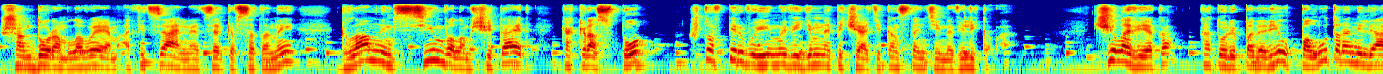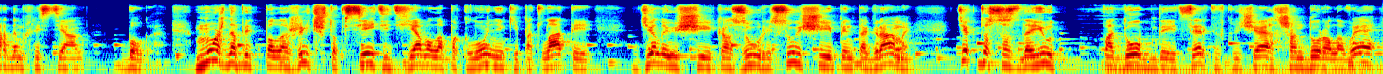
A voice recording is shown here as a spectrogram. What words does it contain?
Шандором Лавеем официальная церковь сатаны главным символом считает как раз то, что впервые мы видим на печати Константина Великого. Человека, который подарил полутора миллиардам христиан Бога. Можно предположить, что все эти дьяволопоклонники, потлатые, делающие козу, рисующие пентаграммы, те, кто создают подобные церкви, включая Шандора Лаве,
